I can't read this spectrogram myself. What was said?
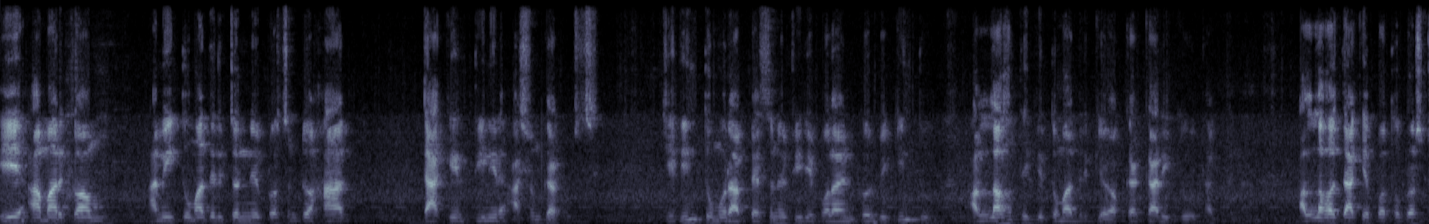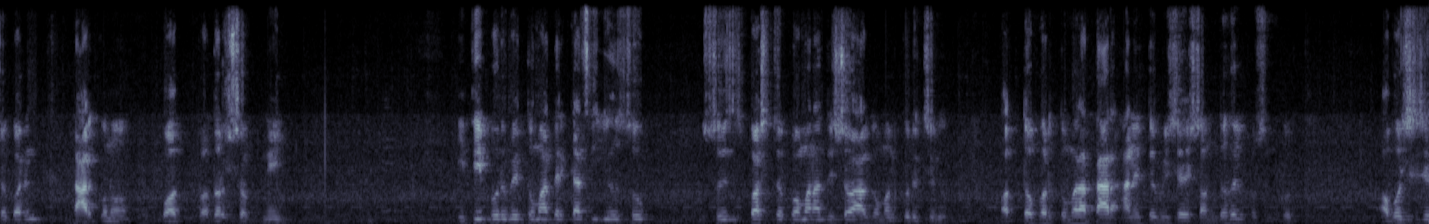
হে আমার কম, আমি তোমাদের জন্য প্রচণ্ড হাত ডাকের দিনের আশঙ্কা করছি। যেদিন তোমরা পেছনে ফিরে পলায়ন করবে, কিন্তু আল্লাহ থেকে তোমাদেরকে রক্ষাকারী কেউ থাকবে আল্লাহ যাকে পথভ্রষ্ট করেন, তার কোনো পথ প্রদর্শক নেই। ইতিপূর্বে তোমাদের কাছে ইউসুফ সুস্পষ্ট প্রমাণাদি সহ আগমন করেছিল। অতঃপর তোমরা তার আনিত বিষয়ে সন্দেহই পোষণ করতে অবশেষে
